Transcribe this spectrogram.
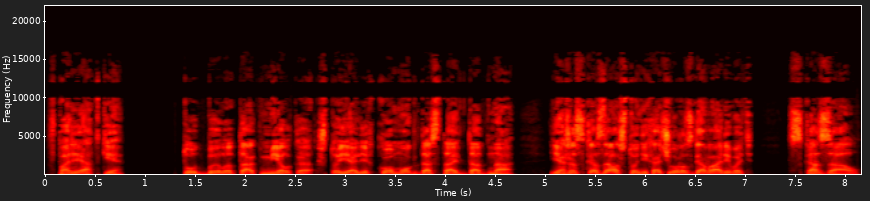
в порядке». Тут было так мелко, что я легко мог достать до дна. Я же сказал, что не хочу разговаривать!» «Сказал».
